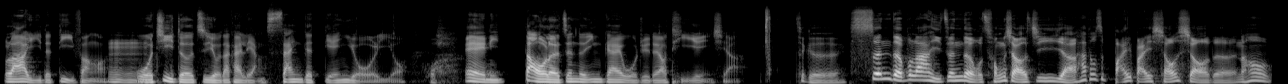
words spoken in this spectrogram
布拉伊的地方哦，嗯嗯，我记得只有大概两三个点有而已哦，哇，哎、欸，你到了真的应该，我觉得要体验一下 这个生的布拉伊，真的，我从小的记忆啊，它都是白白小小的，然后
